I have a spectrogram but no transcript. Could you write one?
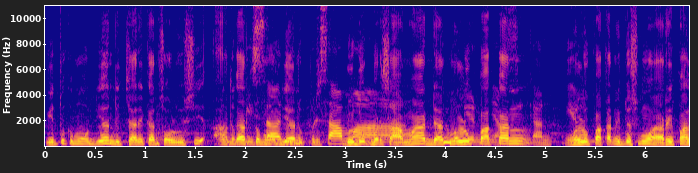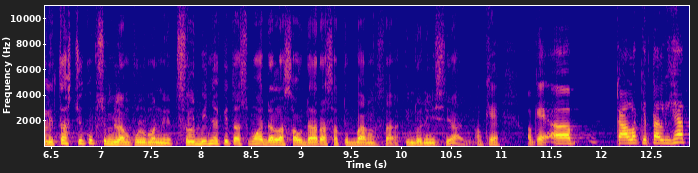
itu kemudian dicarikan solusi agar bisa kemudian duduk bersama, duduk bersama dan melupakan ya. melupakan itu semua rivalitas cukup 90 menit selebihnya kita semua adalah saudara satu bangsa Indonesia Oke, oke. eh, kalau kita lihat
